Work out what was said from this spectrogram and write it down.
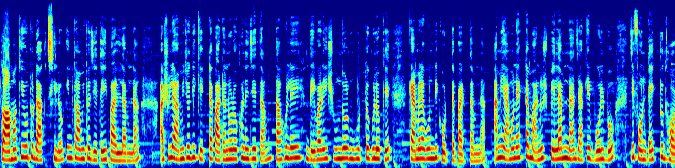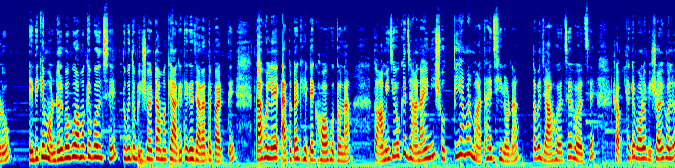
তো আমাকেও তো ডাকছিল, কিন্তু আমি তো যেতেই পারলাম না। আসলে আমি যদি কেকটা কাটানোর ওখানে যেতাম, তাহলে দেবার এই সুন্দর মুহূর্তগুলোকে ক্যামেরাবন্দি করতে পারতাম না। আমি এমন একটা মানুষ পেলাম না, যাকে বলব যে, ফোনটা একটু ধরো। এদিকে মণ্ডলবাবু আমাকে বলছে, তুমি তো বিষয়টা আমাকে আগে থেকে জানাতে পারতে, তাহলে এতটা ঘেটে ঘ হতো না। তো আমি যে ওকে জানাইনি, সত্যিই আমার মাথায় ছিল না। তবে যা হয়েছে হয়েছে। সব থেকে বড় বিষয় হলো,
